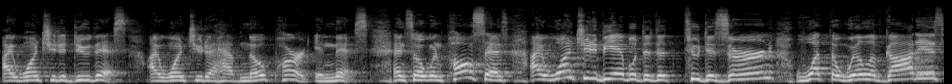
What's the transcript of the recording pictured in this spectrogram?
I want you to do this. I want you to have no part in this. And so when Paul says, I want you to be able to, to discern what the will of God is,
